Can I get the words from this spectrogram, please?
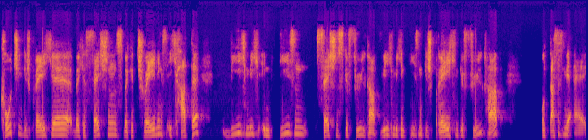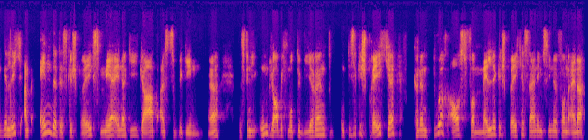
Coaching-Gespräche, welche Sessions, welche Trainings ich hatte, wie ich mich in diesen Sessions gefühlt habe, wie ich mich in diesen Gesprächen gefühlt habe und dass es mir eigentlich am Ende des Gesprächs mehr Energie gab als zu Beginn. Ja. Das finde ich unglaublich motivierend und diese Gespräche können durchaus formelle Gespräche sein im Sinne von einer,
